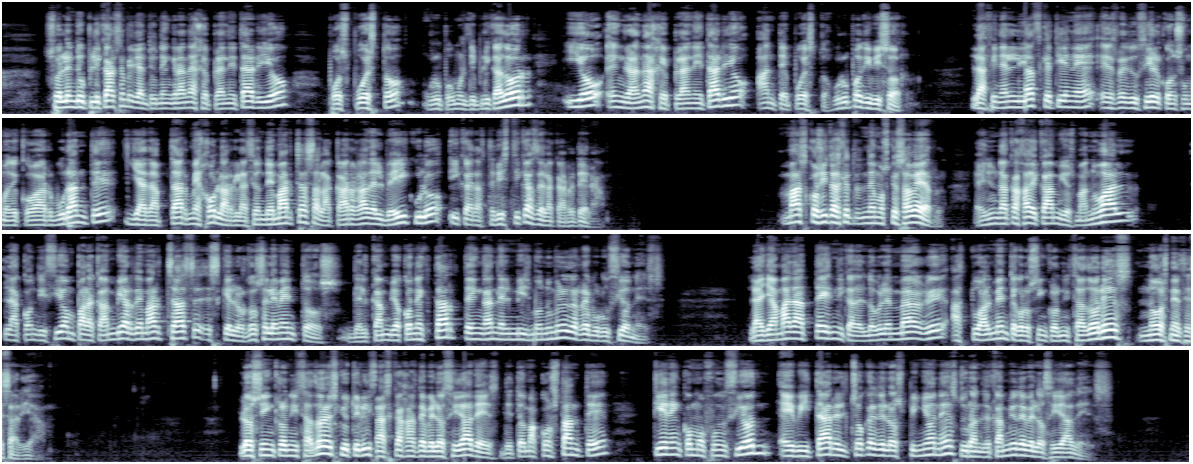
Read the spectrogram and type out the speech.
suelen duplicarse mediante un engranaje planetario pospuesto, grupo multiplicador, y o engranaje planetario antepuesto, grupo divisor. La finalidad que tiene es reducir el consumo de carburante y adaptar mejor la relación de marchas a la carga del vehículo y características de la carretera. Más cositas que tenemos que saber. En una caja de cambios manual, la condición para cambiar de marchas es que los dos elementos del cambio a conectar tengan el mismo número de revoluciones. La llamada técnica del doble embrague actualmente con los sincronizadores no es necesaria. Los sincronizadores que utilizan las cajas de velocidades de toma constante tienen como función evitar el choque de los piñones durante el cambio de velocidades.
